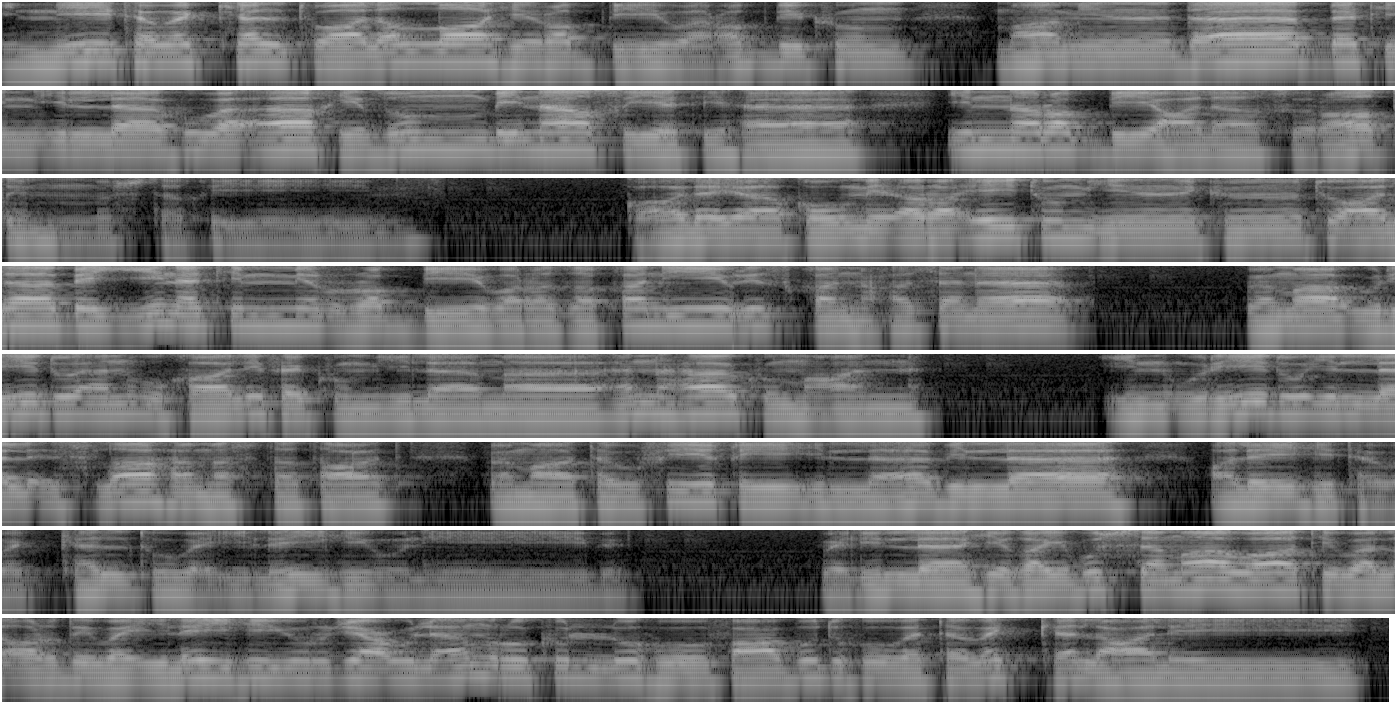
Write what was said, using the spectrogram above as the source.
إني توكلت على الله ربي وربكم ما من دابة إلا هو آخذ بناصيتها إن ربي على صراط مستقيم قال يا قوم أرأيتم إن كنت على بينة من ربي ورزقني رزقا حسنا وما أريد أن أخالفكم إلى ما أنهاكم عنه إن أريد إلا الإصلاح ما استطعت وما توفيقي إلا بالله. عليه توكلت وإليه أنيب. ولله غيب السماوات والأرض وإليه يرجع الأمر كله. فاعبده وتوكل عليه.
